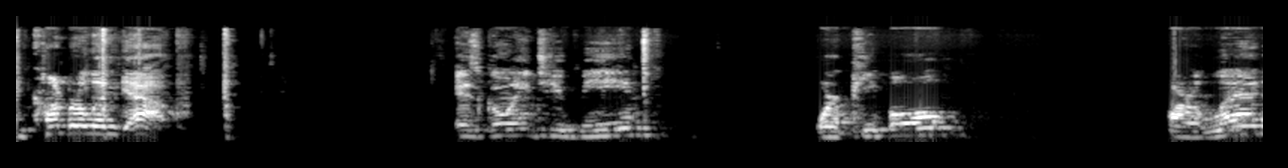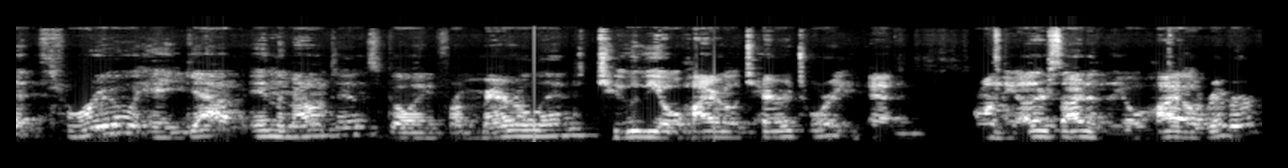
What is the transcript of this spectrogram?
The Cumberland Gap is going to be where people are led through a gap in the mountains going from Maryland to the Ohio Territory and on the other side of the Ohio River.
